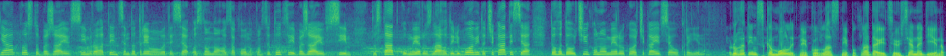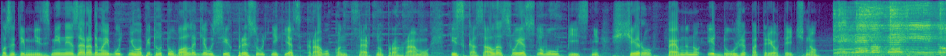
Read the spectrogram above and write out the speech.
Я просто бажаю всім рогатинцям дотримуватися основного закону Конституції. Бажаю всім достатку, миру, злагоди, любові, дочекатися того доочікуваного миру, якого чекає вся Україна. Рогатинська молодь, на яку власне покладається уся надія на позитивні зміни заради майбутнього, підготувала для усіх присутніх яскраву концертну програму і сказала своє слово у пісні щиро, впевнено і дуже патріотично. Не треба в країну,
